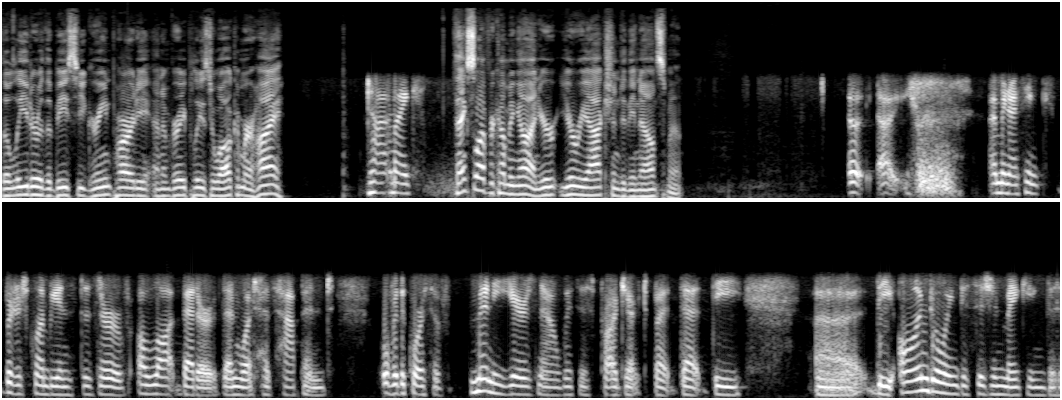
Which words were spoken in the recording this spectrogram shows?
the leader of the BC Green Party, and I'm very pleased to welcome her. Hi. Hi, Mike. Thanks a lot for coming on. Your your reaction to the announcement. Uh, uh, I mean, I think British Columbians deserve a lot better than what has happened over the course of many years now with this project, but that the uh, the ongoing decision making, the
